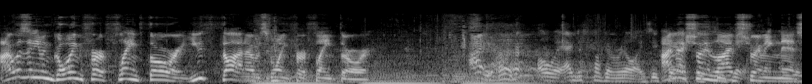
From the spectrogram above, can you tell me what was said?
I wasn't even going for a flamethrower. You thought I was going for a flamethrower. I heard. Oh wait, I just fucking realized. You I'm actually you live streaming this,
